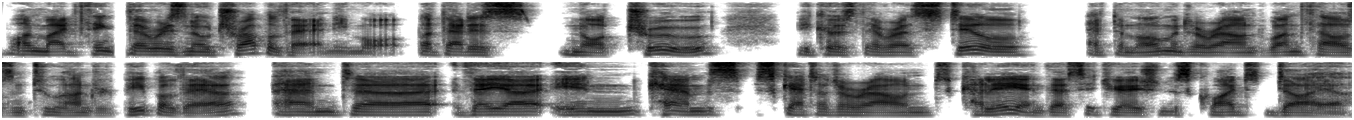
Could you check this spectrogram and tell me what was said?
one might think there is no trouble there anymore. But that is not true because there are still, at the moment, around 1,200 people there. And uh, they are in camps scattered around Calais, and their situation is quite dire.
